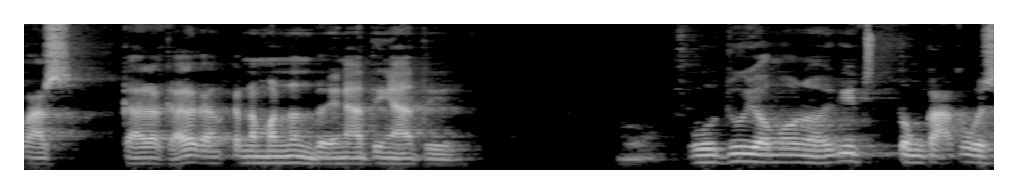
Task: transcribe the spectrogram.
was gara-gara kan kenemenen untuk ngati-ngati. Wudu yang ngono. Ini tungkakku wis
